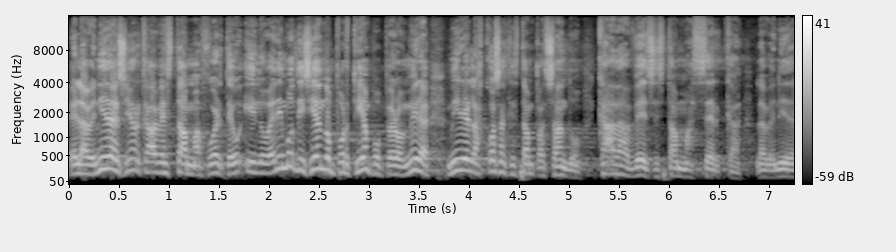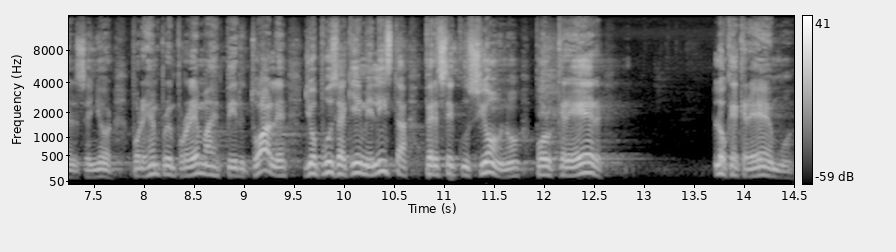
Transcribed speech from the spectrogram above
en la venida del Señor cada vez está más fuerte. Y lo venimos diciendo por tiempo, pero mira, mire las cosas que están pasando. Cada vez está más cerca la venida del Señor. Por ejemplo, en problemas espirituales, yo puse aquí en mi lista persecución, ¿no? Por creer lo que creemos,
